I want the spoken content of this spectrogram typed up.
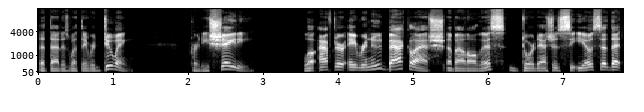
that that is what they were doing. Pretty shady. Well, after a renewed backlash about all this, DoorDash's CEO said that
